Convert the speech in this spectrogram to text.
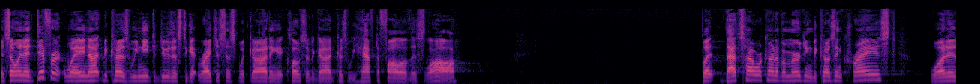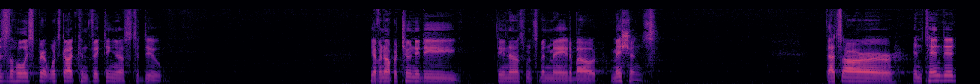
And so, in a different way, not because we need to do this to get righteousness with God and get closer to God because we have to follow this law, But that's how we're kind of emerging because in Christ, what is the Holy Spirit? What's God convicting us to do? You have an opportunity, the announcement's been made about missions. That's our intended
